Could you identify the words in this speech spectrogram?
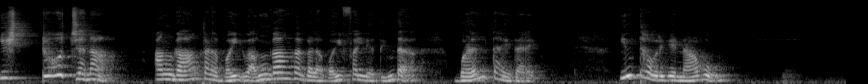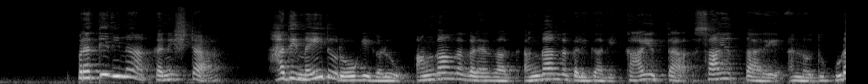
ಎಷ್ಟೋ ಜನ ಅಂಗಾಂಗಗಳ ವೈ, ಅಂಗಾಂಗಗಳ ವೈಫಲ್ಯದಿಂದ ಬಳಲ್ತಾ ಇದ್ದಾರೆ. ಇಂಥವರಿಗೆ ನಾವು ಪ್ರತಿದಿನ ಕನಿಷ್ಠ ಹದಿನೈದು ರೋಗಿಗಳು ಅಂಗಾಂಗಗಳ ಅಂಗಾಂಗಗಳಿಗಾಗಿ ಕಾಯುತ್ತಾ, ಸಾಯುತ್ತಾರೆ ಅನ್ನೋದು ಕೂಡ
